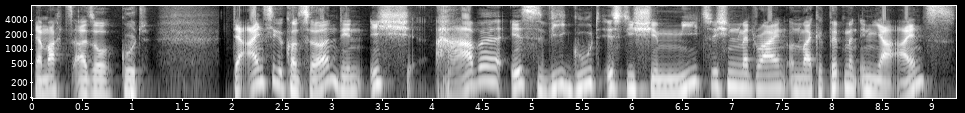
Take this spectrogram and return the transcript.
Er macht es also gut. Der einzige Konzern, den ich habe, ist, wie gut ist die Chemie zwischen Matt Ryan und Michael Pittman in Jahr 1?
